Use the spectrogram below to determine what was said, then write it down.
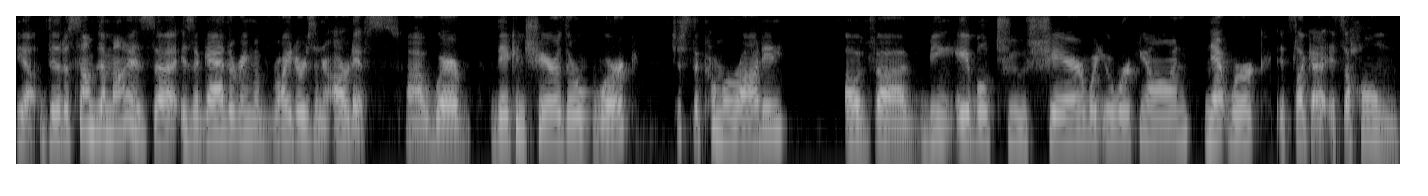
Yeah, the Rassemblement is a, is a gathering of writers and artists uh, where they can share their work, just the camaraderie of uh, being able to share what you're working on, network. It's like a, it's a home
